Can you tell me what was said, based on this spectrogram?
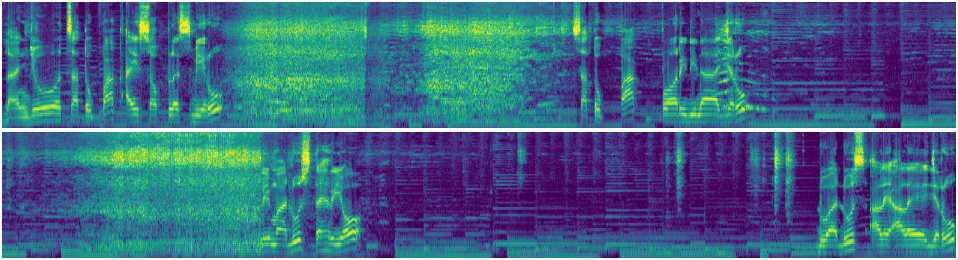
Lanjut satu pak iso plus biru Satu pak Floridina jeruk. Lima dus teh rio. Dua dus ale-ale jeruk.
